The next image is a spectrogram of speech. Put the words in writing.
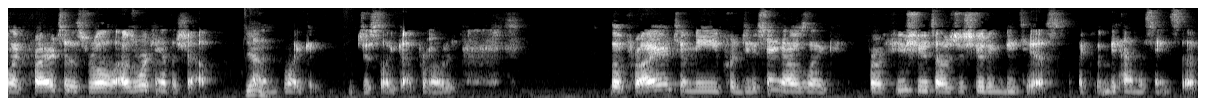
like prior to this role, I was working at the shop. Yeah. And like just like got promoted. But prior to me producing, I was like for a few shoots, I was just shooting BTS, like behind the scenes stuff,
